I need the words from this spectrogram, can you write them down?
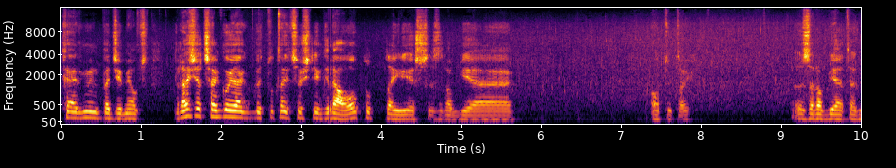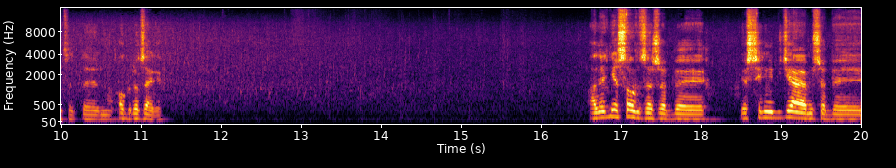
Kermin będzie miał. W razie czego, jakby tutaj coś nie grało, to tutaj jeszcze zrobię. O tutaj. Zrobię ten, ten, ten ogrodzenie. Ale nie sądzę, żeby. Jeszcze nie widziałem, żeby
